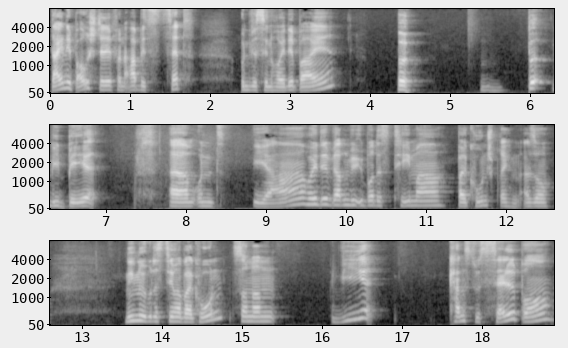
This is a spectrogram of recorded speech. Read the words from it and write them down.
Deine Baustelle von A bis Z und wir sind heute bei B. B wie B. Ähm, und ja, heute werden wir über das Thema Balkon sprechen. Also nicht nur über das Thema Balkon, sondern wie kannst du selber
